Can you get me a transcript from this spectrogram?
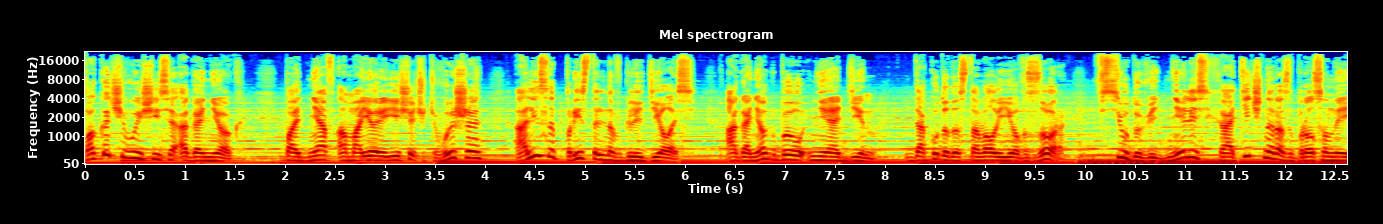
покачивающийся огонек. Подняв о майоре еще чуть выше, Алиса пристально вгляделась. Огонек был не один — Докуда доставал ее взор, всюду виднелись хаотично разбросанные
